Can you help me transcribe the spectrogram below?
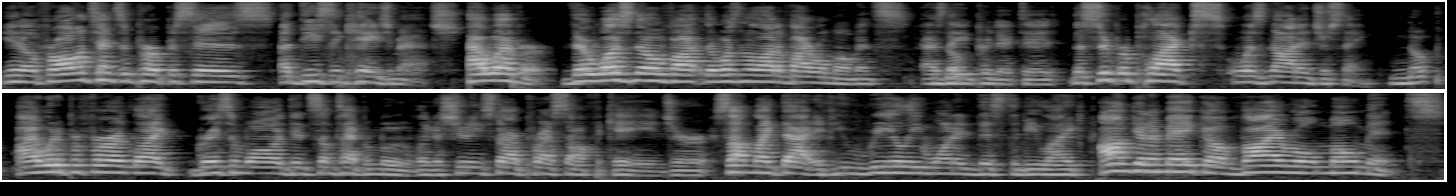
you know, for all intents and purposes, a decent cage match. However, there was no vi- there wasn't a lot of viral moments as they predicted. The superplex was not interesting. Nope. I would have preferred like Grayson Waller did some type of move, like a shooting star press off the cage or something like that. If you really wanted this to be like, I'm gonna make a viral moment.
